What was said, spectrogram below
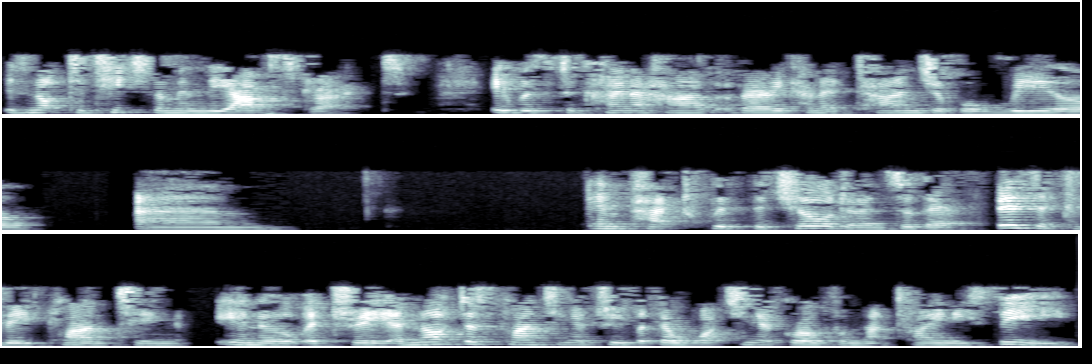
is not to teach them in the abstract. It was to kind of have a very kind of tangible, real, um, impact with the children. So they're physically planting, you know, a tree and not just planting a tree, but they're watching it grow from that tiny seed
